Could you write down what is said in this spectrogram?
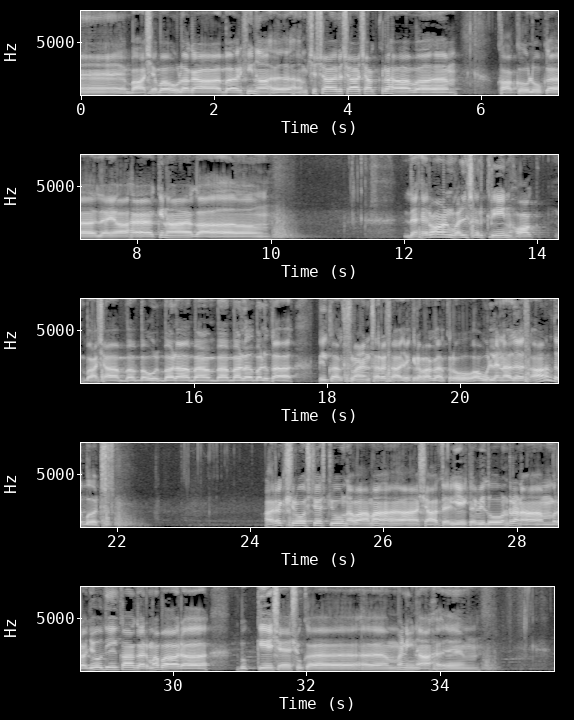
भाषबौलका बर्हिणः हंसशारशाचक्रः काकोलोकदयाः किनागा The heron, vulture, crane, hawk, basha, bala, bala, baluka, peacock, swan, sarasa, chakravaga, crow, owl, and others are the birds. अरक्षरोश्चु नवाम शातर्येकविदो नृणां रजोदीका कर्मपार दुःखेश शुक मणिनाः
